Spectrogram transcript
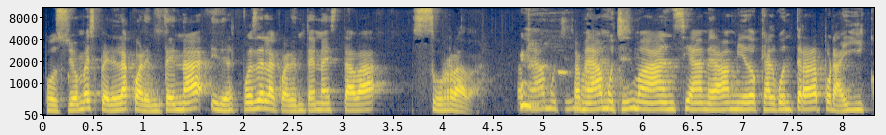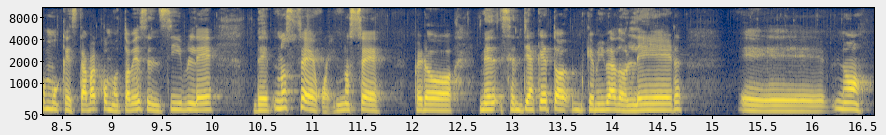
Pues yo me esperé la cuarentena y después de la cuarentena estaba zurrada. Me daba, muchísima, me daba muchísima ansia, me daba miedo que algo entrara por ahí, como que estaba como todavía sensible, de, no sé, güey, no sé, pero me sentía que, que me iba a doler, eh, no,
